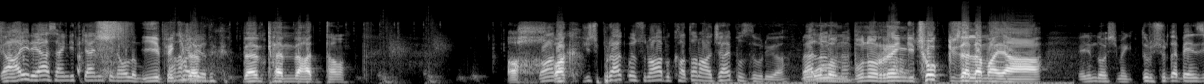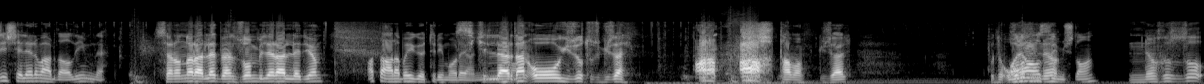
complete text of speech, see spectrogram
Ya hayır ya sen git kendisine oğlum. İyi peki Sana ben arıyorduk. ben pembe hadi tamam. Ah Lan bak. hiç bırakmıyorsun abi katana acayip hızlı vuruyor. Ver Oğlum bunun rengi çok güzel ama ya. Benim de hoşuma gitti. Dur şurada benzin şeyleri vardı alayım da. Sen onları hallet ben zombileri hallediyorum. Hatta arabayı götüreyim oraya. Skill'lerden o 130 güzel. Anam ah tamam güzel. Bu ne Bayağı oğlum ne, hızlıymış lan. ne hızlı.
